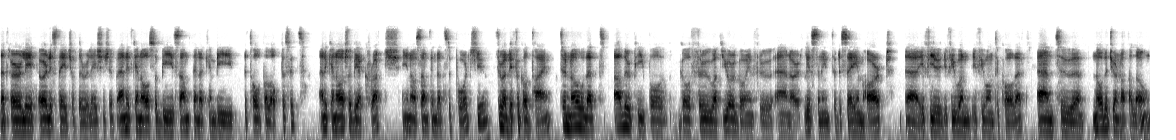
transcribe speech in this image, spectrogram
that early early stage of the relationship. And it can also be something that can be the total opposite and it can also be a crutch you know something that supports you through a difficult time to know that other people go through what you're going through and are listening to the same art uh, if you if you want if you want to call that and to uh, know that you're not alone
